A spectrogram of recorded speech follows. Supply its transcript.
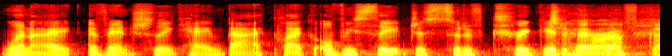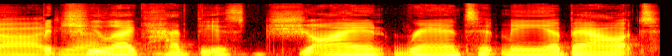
when I eventually came back. Like obviously it just sort of triggered her. her guard, but yeah. she like had this giant rant at me about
